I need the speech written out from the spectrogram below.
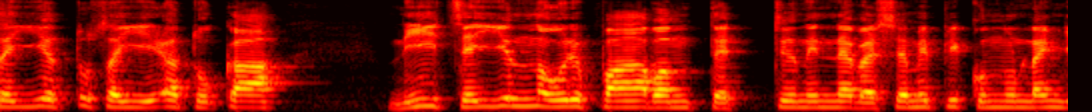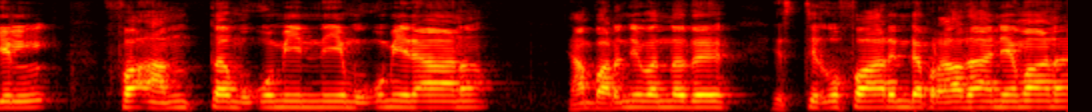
സയ്യത്തു സയ്യത്തുക്ക നീ ചെയ്യുന്ന ഒരു പാപം തെറ്റ് നിന്നെ വിഷമിപ്പിക്കുന്നുണ്ടെങ്കിൽ ഫ അന്ത മൂമിൻ നീ മൂമിനാണ് ഞാൻ പറഞ്ഞു വന്നത് ഇസ്തിഗുഫാറിന്റെ പ്രാധാന്യമാണ്.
